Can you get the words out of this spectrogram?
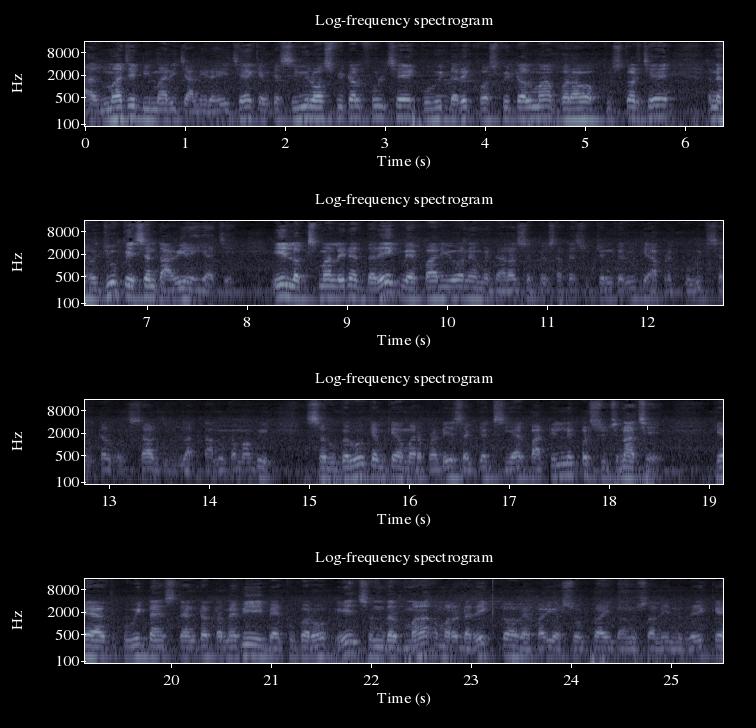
હાલમાં જે બીમારી ચાલી રહી છે, કેમ કે સિવિલ હોસ્પિટલ ફૂલ છે, કોવિડ દરેક હોસ્પિટલમાં ભરાવા પુષ્કળ છે અને હજુ પેશન્ટ આવી રહ્યા છે. એ લક્ષ્યમાં લઈને દરેક વેપારીઓ અને અમે ધારાસભ્યો સાથે સૂચન કર્યું કે આપણે કોવિડ સેન્ટર વલસાડ જિલ્લા તાલુકામાં બી શરૂ કરવું, કેમ કે અમારા પ્રદેશ અધ્યક્ષ સી આર પાટીલની પણ સૂચના છે કે કોવિડ સેન્ટર તમે બી બેઠું કરો. એ સંદર્ભમાં અમારા દરેક વેપારી અશોકભાઈ ધનુષાલીને દરેકે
